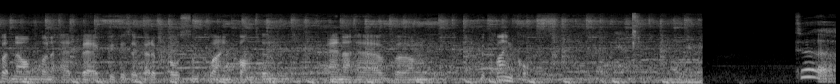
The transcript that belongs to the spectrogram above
But now I'm gonna head back because I gotta post some client content and I have um, the client call. Duh.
